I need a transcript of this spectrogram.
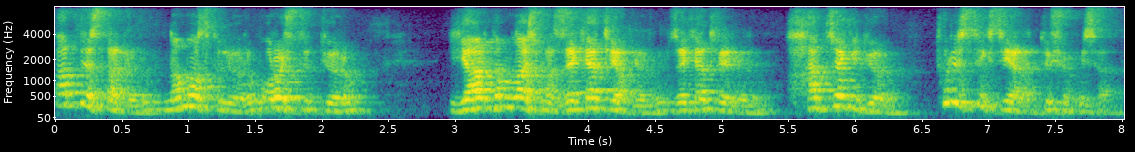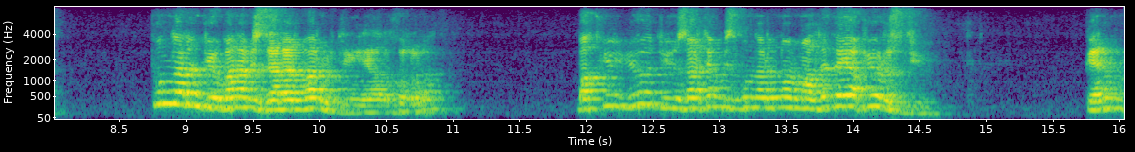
abdest alıyorum, namaz kılıyorum, oruç tutuyorum, yardımlaşma, zekat yapıyorum, zekat veriyorum, hacca gidiyorum. Turistik ziyaret düşün misal. Bunların diyor bana bir zarar var mı dünyalık olarak? Bakıyor, yok diyor zaten biz bunları normalde de yapıyoruz diyor. Benim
